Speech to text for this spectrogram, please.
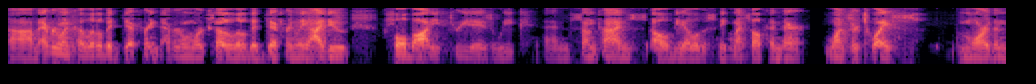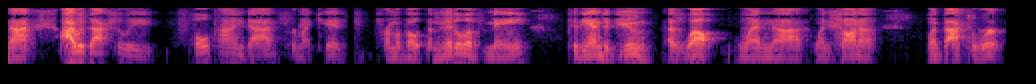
Um, everyone's a little bit different. Everyone works out a little bit differently. I do full body three days a week, and sometimes I'll be able to sneak myself in there once or twice more than that. I was actually full-time dad for my kids from about the middle of May to the end of June as well when uh, when Shauna went back to work.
